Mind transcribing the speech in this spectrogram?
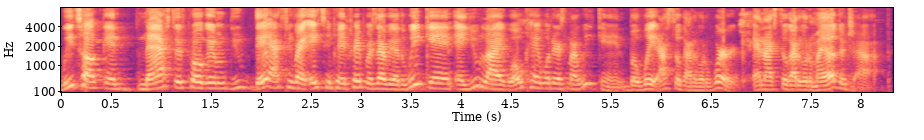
We talking master's program. You they actually write 18 page papers every other weekend, and you like, well, okay, well, there's my weekend. But wait, I still gotta go to work and I still gotta go to my other job.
